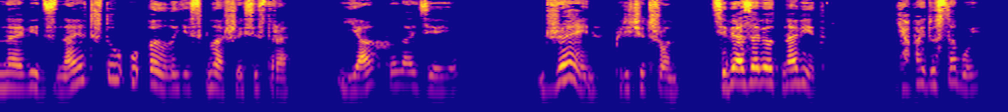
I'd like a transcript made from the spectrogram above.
На вид знает, что у Эллы есть младшая сестра. Я холодею. «Джейн!» — кричит Шон. «Тебя зовет на вид!» «Я пойду с тобой»,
